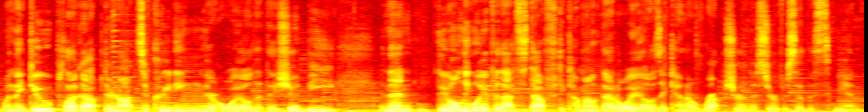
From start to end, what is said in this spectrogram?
when they do plug up, they're not secreting their oil that they should be. And then the only way for that stuff to come out, that oil, is it kind of rupture on the surface of the skin.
